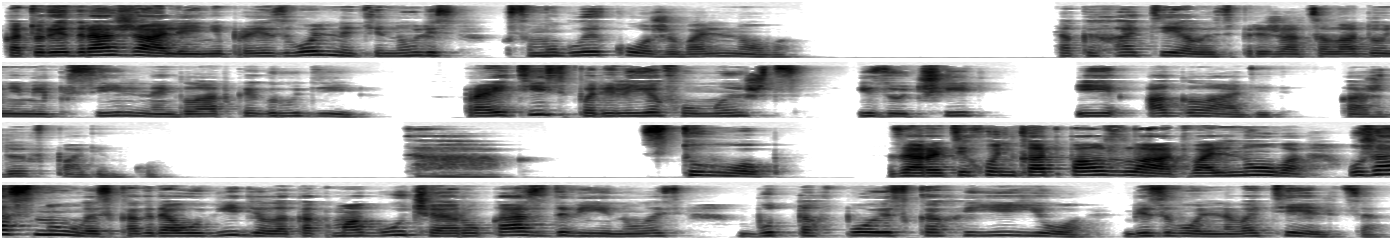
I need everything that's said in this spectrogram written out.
которые дрожали и непроизвольно тянулись к смуглой коже вольного. Так и хотелось прижаться ладонями к сильной гладкой груди, пройтись по рельефу мышц, изучить и огладить каждую впадинку. Так, Стоп! Зара тихонько отползла от вольного, ужаснулась, когда увидела, как могучая рука сдвинулась, будто в поисках ее, безвольного тельца.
